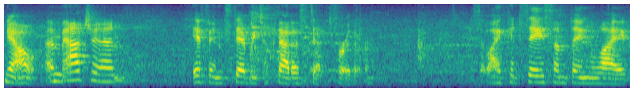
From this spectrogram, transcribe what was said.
Now, imagine if instead we took that a step further. So I could say something like,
